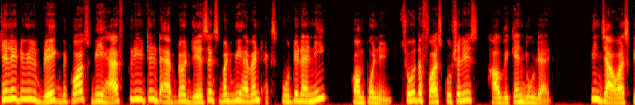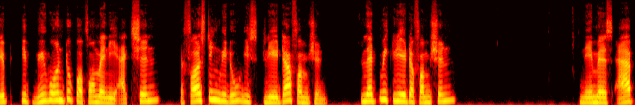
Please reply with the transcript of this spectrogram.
till it will break because we have created app.jsx but we haven't exported any component. So the first question is how we can do that. In JavaScript, if we want to perform any action, the first thing we do is create a function. Let me create a function. Name as app.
